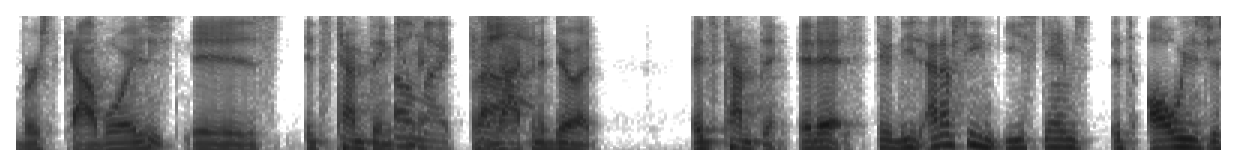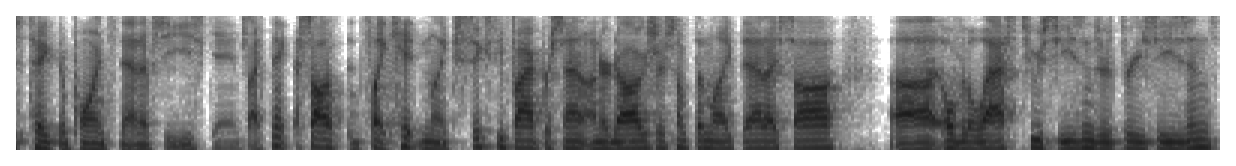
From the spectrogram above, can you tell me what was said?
versus the Cowboys is it's tempting to Oh me, my but I'm not going to do it. It's tempting. It is. Dude, these NFC East games, it's always just take the points in the NFC East games. I think I saw it's like hitting like 65% underdogs or something like that. I saw uh, over the last two seasons or three seasons.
